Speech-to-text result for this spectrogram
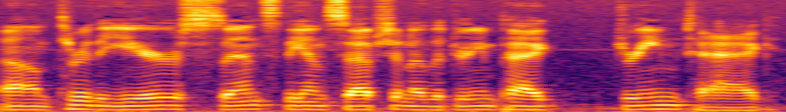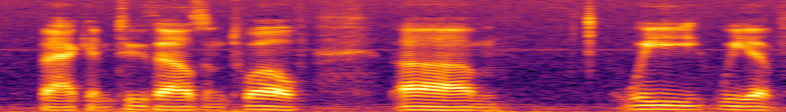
um, through the years since the inception of the Dream Tag, Dream Tag back in 2012, um, we we have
